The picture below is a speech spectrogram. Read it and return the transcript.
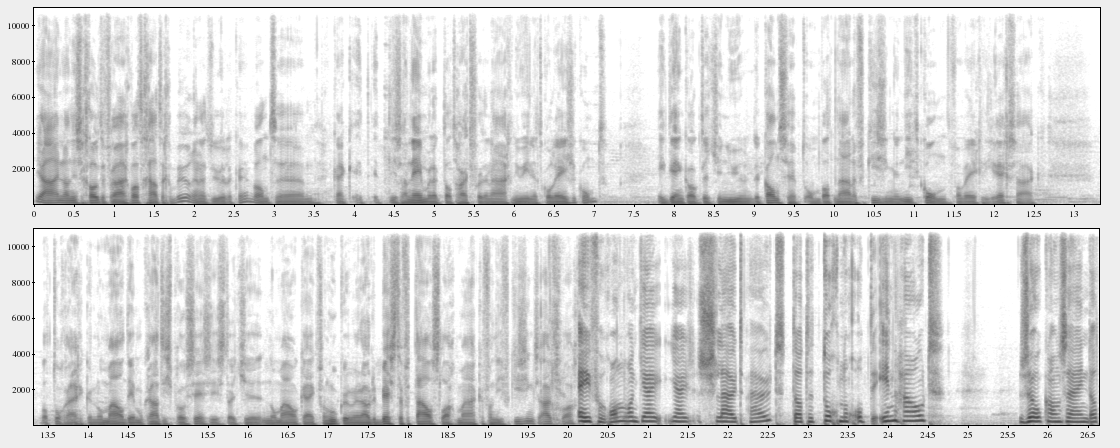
Ja, en dan is de grote vraag, wat gaat er gebeuren natuurlijk? Hè? Want ehm, kijk, het, het, is aannemelijk dat Hart voor Den Haag nu in het college komt. Ik denk ook dat je nu de kans hebt om wat na de verkiezingen niet kon vanwege die rechtszaak wat toch eigenlijk een normaal democratisch proces is... dat je normaal kijkt van hoe kunnen we nou de beste vertaalslag maken van die verkiezingsuitslag. Even Ron, want jij, jij sluit uit dat het toch nog op de inhoud zo kan zijn dat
